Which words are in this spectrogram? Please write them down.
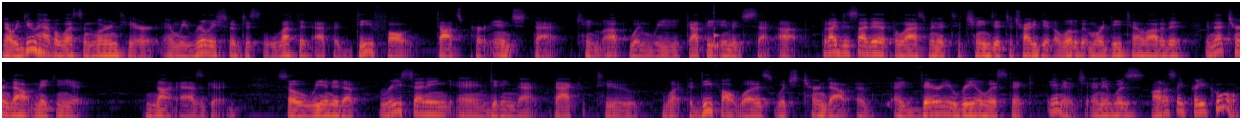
Now we do have a lesson learned here and we really should have just left it at the default dots per inch that came up when we got the image set up. But I decided at the last minute to change it to try to get a little bit more detail out of it and that turned out making it not as good. So we ended up resetting and getting that back to what the default was, which turned out a, a very realistic image and it was honestly pretty cool.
